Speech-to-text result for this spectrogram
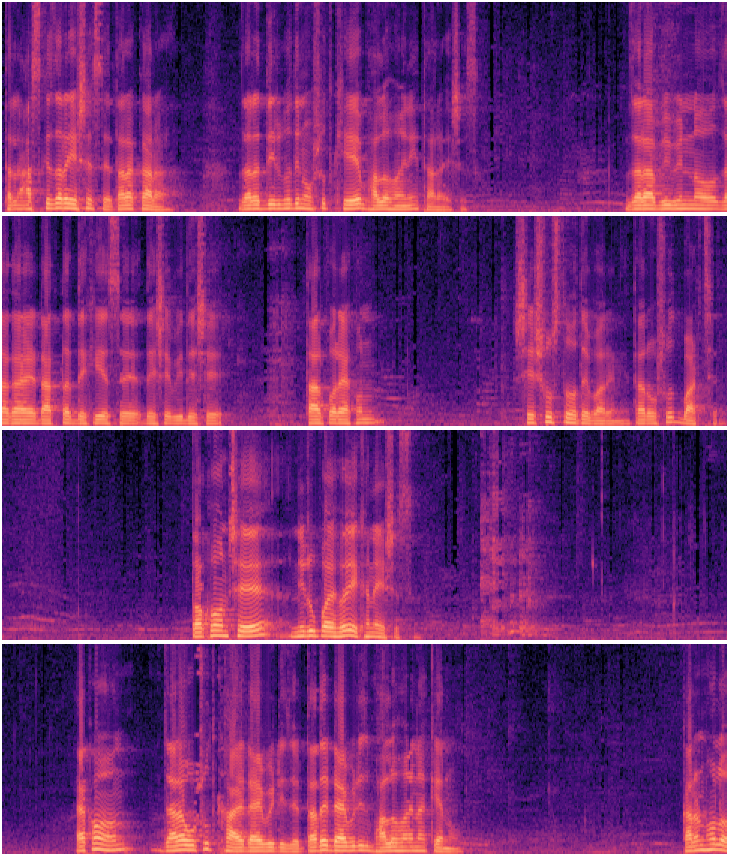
তাহলে আজকে যারা এসেছে, তারা কারা? যারা দীর্ঘদিন ওষুধ খেয়ে ভালো হয়নি, তারা এসেছে। যারা বিভিন্ন জায়গায় ডাক্তার দেখিয়েছে, দেশে বিদেশে, তারপর এখন সে সুস্থ হতে পারেনি, তার ওষুধ বাড়ছে। তখন সে নিরুপায় হয়ে এখানে এসেছে। এখন যারা ওষুধ খায় ডায়াবেটিসের, তাদের ডায়াবেটিস ভালো হয় না কেন? কারণ হলো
